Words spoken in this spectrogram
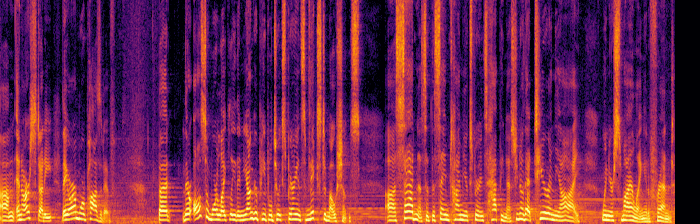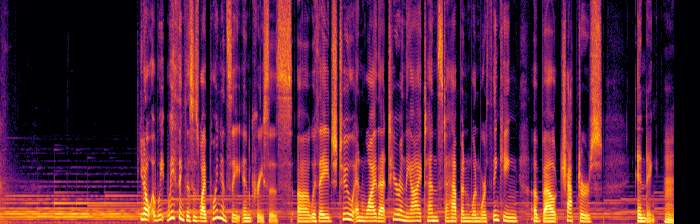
Um, in our study, they are more positive, but they're also more likely than younger people to experience mixed emotions. Uh, sadness at the same time you experience happiness. You know, that tear in the eye when you're smiling at a friend. You know, we, we think this is why poignancy increases uh, with age too, and why that tear in the eye tends to happen when we're thinking about chapters ending. Hmm.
